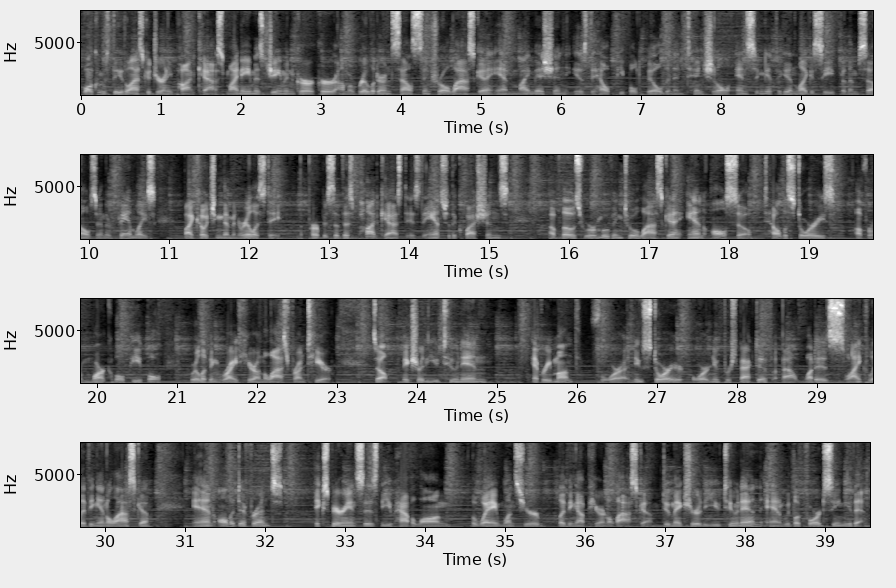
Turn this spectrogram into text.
Welcome to the Alaska Journey podcast. My name is Jamin Gurker. I'm a realtor in South Central Alaska, and my mission is to help people build an intentional and significant legacy for themselves and their families by coaching them in real estate. The purpose of this podcast is to answer the questions of those who are moving to Alaska and also tell the stories of remarkable people who are living right here on the last frontier. So make sure that you tune in every month for a new story or new perspective about what it's like living in Alaska and all the different experiences that you have along the way once you're living up here in Alaska. Do make sure that you tune in, and we look forward to seeing you then.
